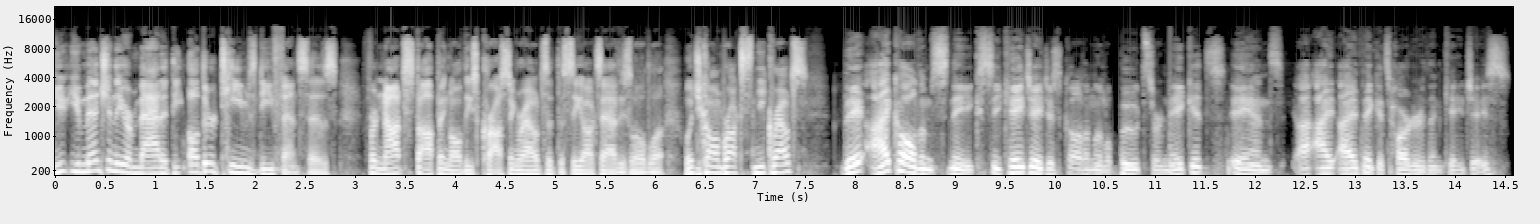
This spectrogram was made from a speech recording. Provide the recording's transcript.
you, you mentioned that you're mad at the other team's defenses for not stopping all these crossing routes that the Seahawks have. These little, what'd you call them, Brock? Sneak routes? They, I call them sneaks. See, KJ just called them little boots or nakeds, and I, I think it's harder than KJ's.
